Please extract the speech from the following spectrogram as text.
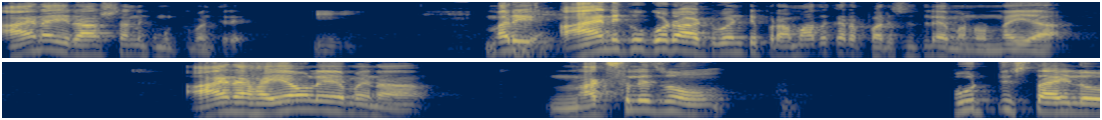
ఆయన ఈ రాష్ట్రానికి ముఖ్యమంత్రి. మరి ఆయనకు కూడా అటువంటి ప్రమాదకర పరిస్థితులు ఏమైనా ఉన్నాయా? ఆయన హయాంలో ఏమైనా నక్సలిజం పూర్తి స్థాయిలో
